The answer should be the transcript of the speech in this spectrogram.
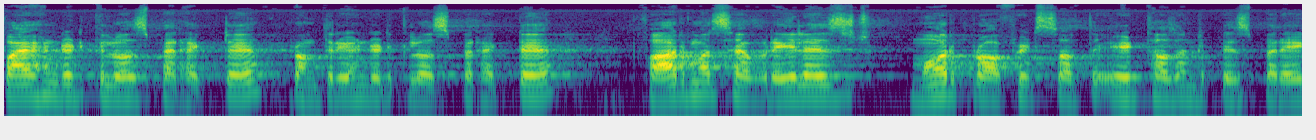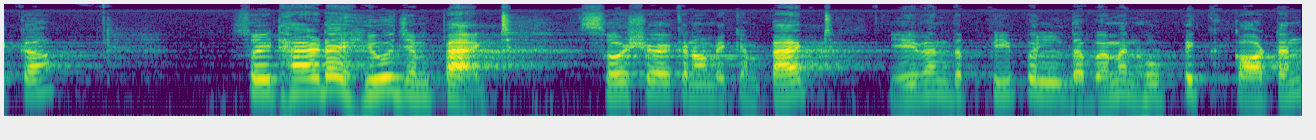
500 kilos per hectare from 300 kilos per hectare farmers have realized more profits of the 8,000 rupees per acre. So it had a huge impact, socio-economic impact. Even the people, the women who pick cotton,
